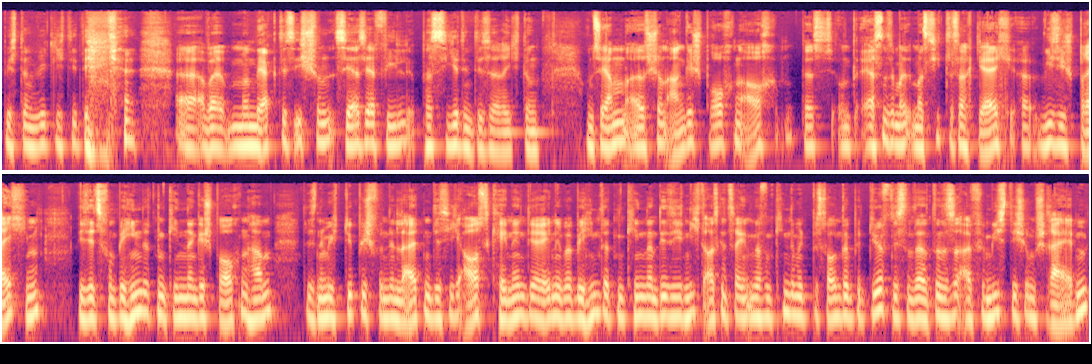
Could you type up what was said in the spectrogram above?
bis dann wirklich die Dinge, äh, aber man merkt, es ist schon sehr, sehr viel passiert in dieser Richtung. Und Sie haben es schon angesprochen auch, dass, und erstens einmal, man sieht das auch gleich, äh, wie Sie sprechen, wie Sie jetzt von behinderten Kindern gesprochen haben, Das ist nämlich typisch von den Leuten, die sich auskennen, die reden über behinderten Kindern, die sich nicht ausgezeichnet immer von Kindern mit besonderen Bedürfnissen und das euphemistisch umschreiben.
